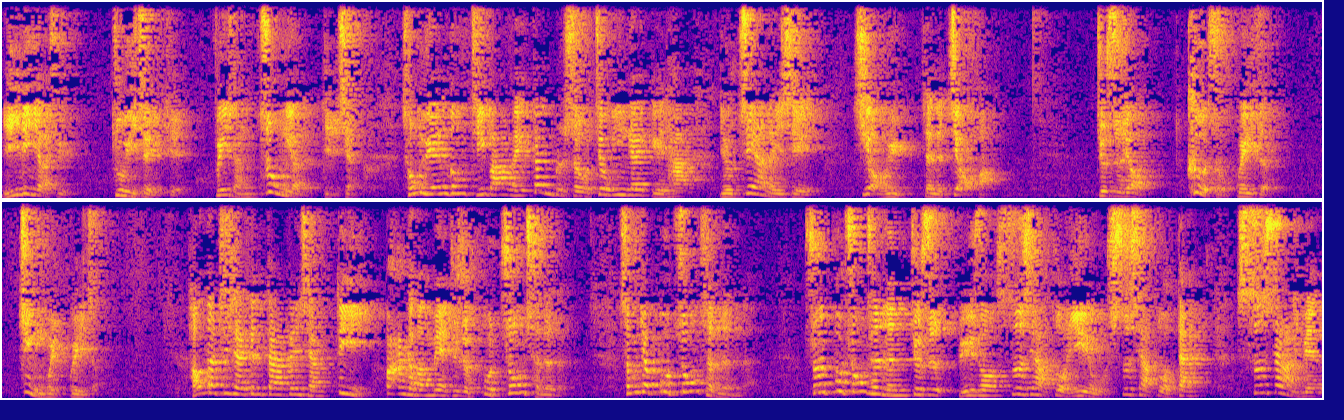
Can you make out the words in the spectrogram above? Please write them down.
一定要去注意这一些非常重要的底线。从员工提拔为干部的时候，就应该给他有这样的一些教育，这样的教化，就是要恪守规则，敬畏规则。好，那接下来跟大家分享第八个方面，就是不忠诚的人。什么叫不忠诚的人呢？所谓不忠诚人，就是比如说私下做业务、私下做单、私下里边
